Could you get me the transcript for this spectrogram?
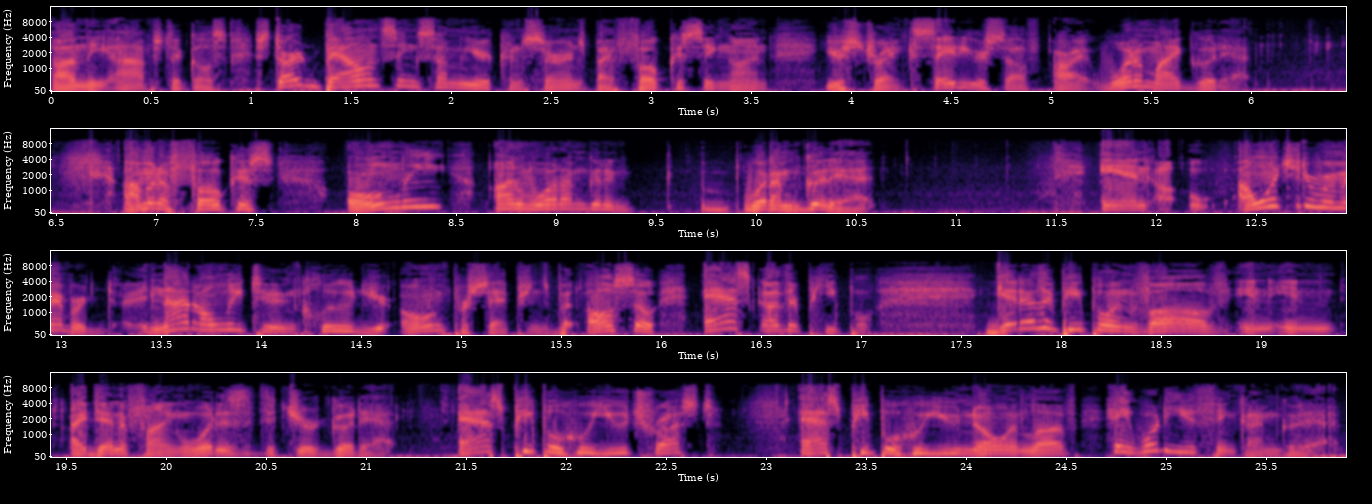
on the obstacles. Start balancing some of your concerns by focusing on your strengths. Say to yourself, all right, what am I good at? I'm going to focus only on what I'm going to what I'm good at and I want you to remember not only to include your own perceptions, but also ask other people. Get other people involved in, in identifying what is it that you're good at. Ask people who you trust. Ask people who you know and love. Hey, what do you think I'm good at?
